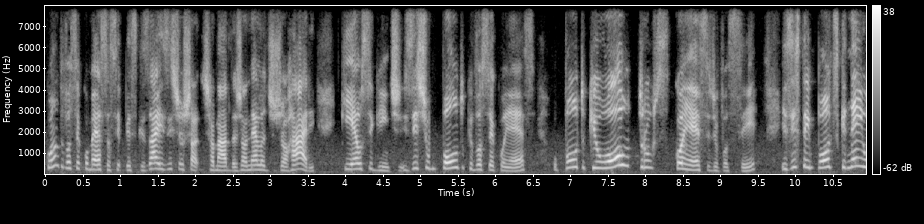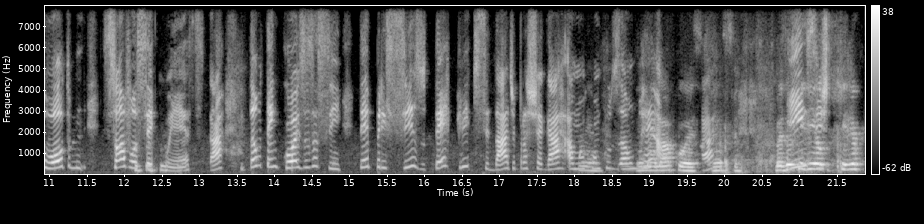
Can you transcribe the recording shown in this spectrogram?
quando você começa a se pesquisar, existe o chamada janela de Johari, que é o seguinte: existe um ponto que você conhece, o ponto que o outro conhece de você. Existem pontos que nem o outro, só você conhece, tá? Então tem coisas assim. Tem preciso ter criticidade para chegar a uma é, conclusão é real. A melhor coisa. Tá? É assim. Mas eu queria, existe... queria,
